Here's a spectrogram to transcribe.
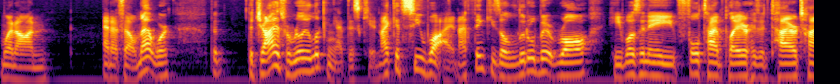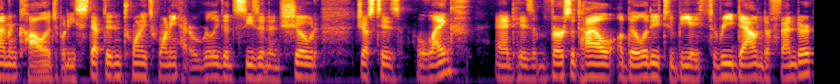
went on NFL Network, that the Giants were really looking at this kid. And I could see why. And I think he's a little bit raw. He wasn't a full time player his entire time in college, but he stepped in in 2020, had a really good season, and showed just his length and his versatile ability to be a three down defender,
